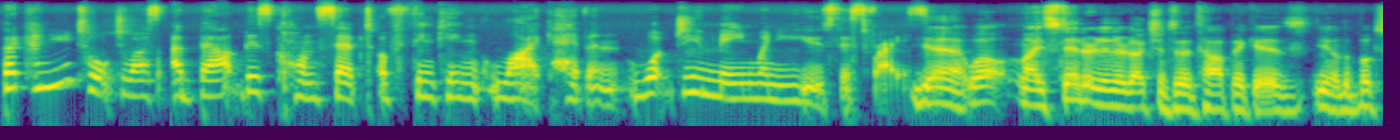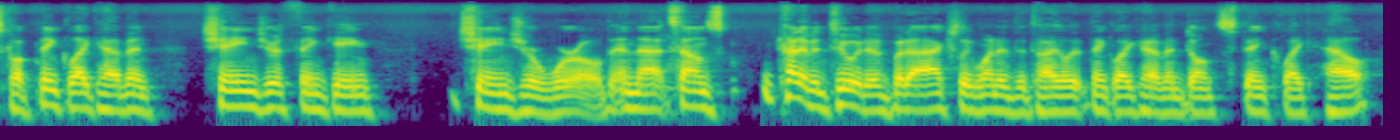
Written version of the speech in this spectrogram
But can you talk to us about this concept of thinking like heaven? What do you mean when you use this phrase? Yeah, well, my standard introduction to the topic is you know, the book's called Think Like Heaven Change Your Thinking, Change Your World. And that sounds kind of intuitive, but I actually wanted to title it Think Like Heaven, Don't Stink Like Hell.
